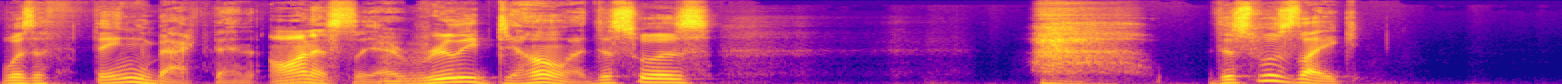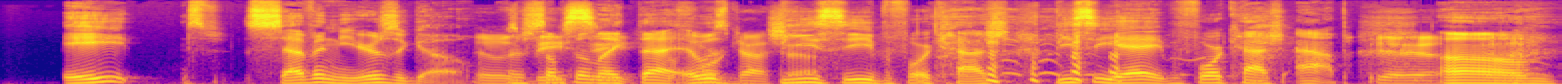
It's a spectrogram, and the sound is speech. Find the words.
was a thing back then. Honestly, I Mm-hmm. really don't. This was this was like eight, seven years ago, It was or something BC like that. It was Cash App. BC before Cash, BCA before Cash App. Yeah, yeah. Um,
